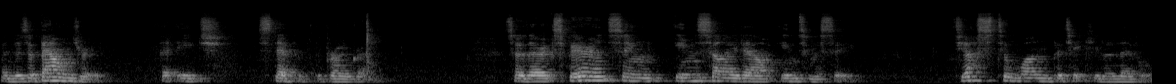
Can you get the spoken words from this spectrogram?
And there's a boundary at each step of the program. So they're experiencing inside out intimacy just to one particular level.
